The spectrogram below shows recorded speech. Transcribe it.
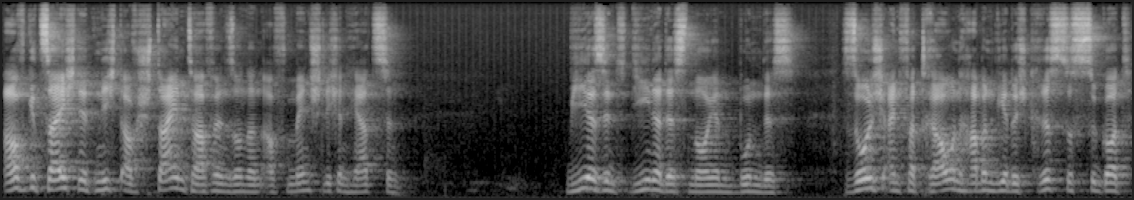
Aufgezeichnet nicht auf Steintafeln, sondern auf menschlichen Herzen. Wir sind Diener des neuen Bundes. Solch ein Vertrauen haben wir durch Christus zu Gott.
